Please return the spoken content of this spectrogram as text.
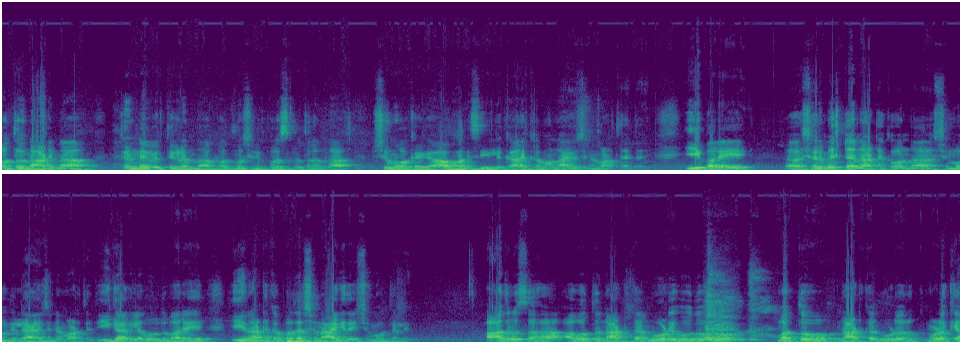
ಮತ್ತು ನಾಡಿನ ಗಣ್ಯ ವ್ಯಕ್ತಿಗಳನ್ನ, ಪದ್ಮಶ್ರೀ ಪುರಸ್ಕೃತರನ್ನ ಶಿವಮೊಗ್ಗಕ್ಕೆ ಆಹ್ವಾನಿಸಿ ಇಲ್ಲಿ ಕಾರ್ಯಕ್ರಮವನ್ನು ಆಯೋಜನೆ ಮಾಡ್ತಾ ಇದೆ. ಈ ಬಾರಿ ಶರ್ಮಿಷ್ಠ ನಾಟಕವನ್ನ ಶಿವಮೊಗ್ಗದಲ್ಲಿ ಆಯೋಜನೆ ಮಾಡ್ತಾ ಈಗಾಗಲೇ ಒಂದು ಬಾರಿ ಈ ನಾಟಕ ಪ್ರದರ್ಶನ ಆಗಿದೆ ಶಿವಮೊಗ್ಗದಲ್ಲಿ. ಆದರೂ ಸಹ ಅವತ್ತು ನಾಟಕ ನೋಡಿ ಹೋದವರು ಮತ್ತು ನಾಟಕ ನೋಡಲು ನೋಡಕ್ಕೆ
